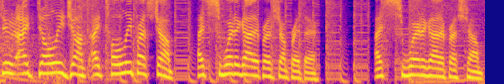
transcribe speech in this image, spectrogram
Dude, I totally jumped. I totally pressed jump. I swear to God I pressed jump right there. I swear to God I pressed jump.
